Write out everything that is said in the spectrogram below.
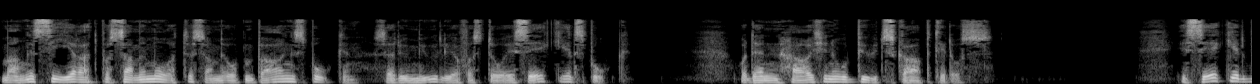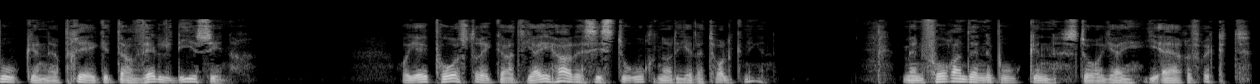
Mange sier at på samme måte som med åpenbaringsboken, så er det umulig å forstå Esekiels bok, og den har ikke noe budskap til oss. Esekiel-boken er preget av veldige syner, og jeg påstår ikke at jeg har det siste ord når det gjelder tolkningen, men foran denne boken står jeg i ærefrykt.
